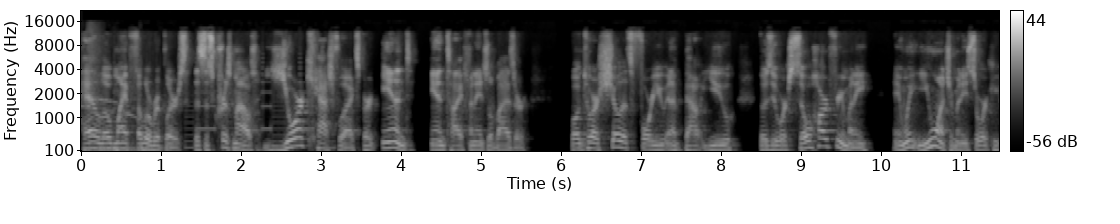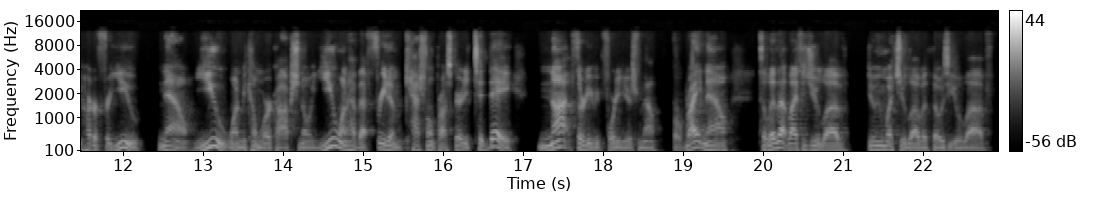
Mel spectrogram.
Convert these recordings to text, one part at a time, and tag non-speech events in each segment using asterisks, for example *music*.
Hello, my fellow Ripplers. This is Chris Miles, your cash flow expert and anti financial advisor. Welcome to our show that's for you and about you, those who work so hard for your money. And when you want your money to start working harder for you now, you want to become work optional. You want to have that freedom, cash flow, and prosperity today, not 30, 40 years from now, but right now to live that life that you love, doing what you love with those that you love.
